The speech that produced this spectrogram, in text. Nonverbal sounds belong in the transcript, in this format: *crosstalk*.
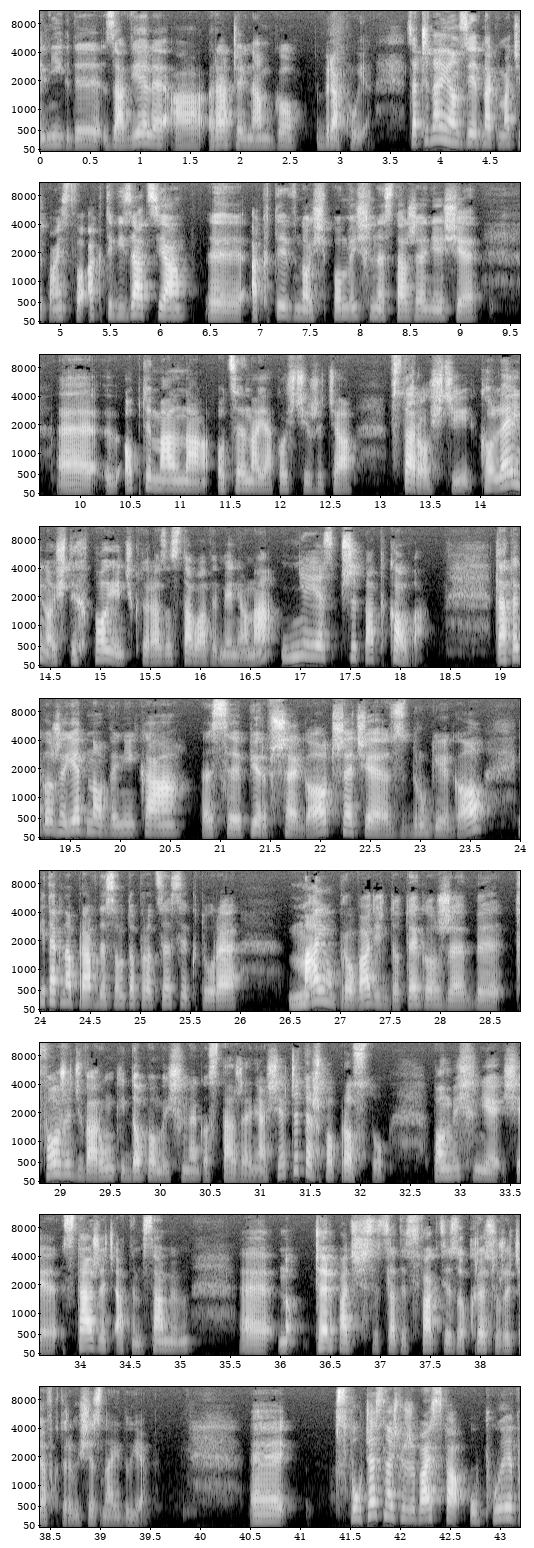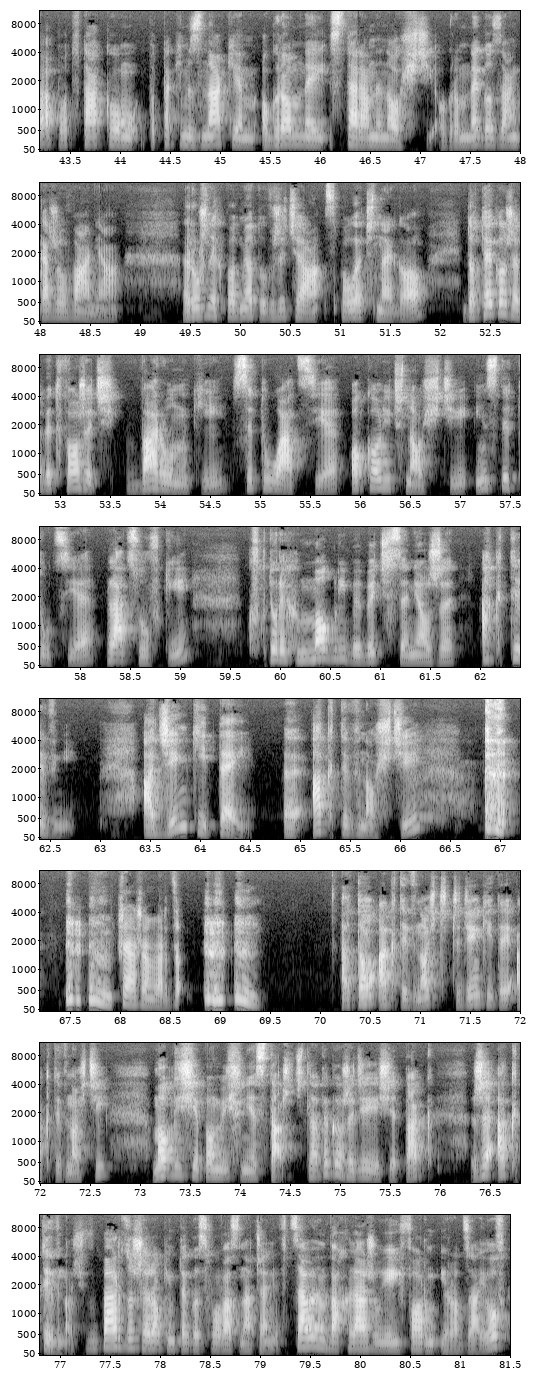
nigdy za wiele, a raczej nam go brakuje. Zaczynając jednak macie Państwo aktywizacja, aktywność, pomyślne starzenie się, optymalna ocena jakości życia w starości. Kolejność tych pojęć, która została wymieniona, nie jest przypadkowa, dlatego że jedno wynika z pierwszego, trzecie z drugiego, i tak naprawdę są to procesy, które mają prowadzić do tego, żeby tworzyć warunki do pomyślnego starzenia się, czy też po prostu pomyślnie się starzeć, a tym samym e, no, czerpać satysfakcję z okresu życia, w którym się znajdujemy. E, współczesność, proszę Państwa, upływa pod, taką, pod takim znakiem ogromnej staranności, ogromnego zaangażowania różnych podmiotów życia społecznego do tego, żeby tworzyć warunki, sytuacje, okoliczności, instytucje, placówki, w których mogliby być seniorzy aktywni. A dzięki tej e, aktywności, *clears throat* przepraszam bardzo, *clears throat* tą aktywność, czy dzięki tej aktywności mogli się pomyślnie starzyć. Dlatego, że dzieje się tak, że aktywność w bardzo szerokim tego słowa znaczeniu, w całym wachlarzu jej form i rodzajów,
